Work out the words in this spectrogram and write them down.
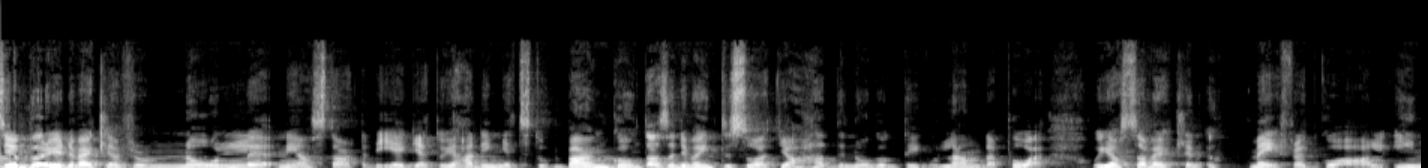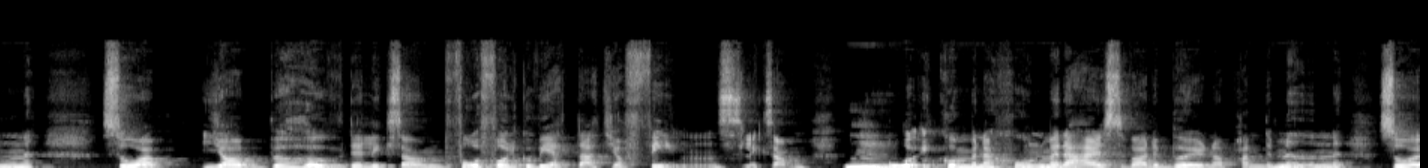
Så jag började verkligen från noll när jag startade eget och jag hade inget stort bankkonto. Alltså det var inte så att jag hade någonting att landa på. Och jag sa verkligen upp mig för att gå all in. Så jag behövde liksom få folk att veta att jag finns liksom. Mm. Och i kombination med det här så var det början av pandemin. Så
